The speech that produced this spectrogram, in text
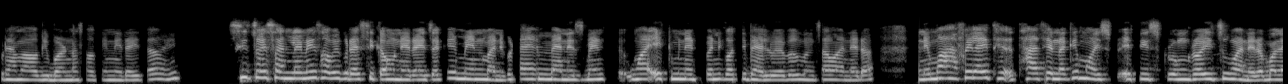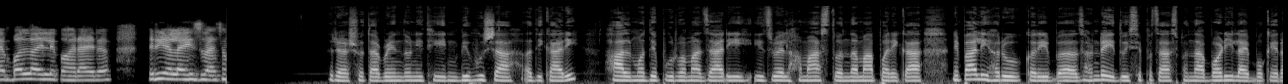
कुरामा अघि बढ्न सकिने रहेछ है। सिचुएसनले नै सबै कुरा सिकाउने रहेछ कि मेन भनेको टाइम म्यानेजमेन्ट उहाँ एक मिनट पनि कति भ्यालुएबल हुन्छ भनेर। अनि म आफैलाई थाहा थिएन कि म यति स्ट्रङ रहेछु भनेर। मलाई बल्ल अहिले घर आएर रियलाइज भएको छ। र श्रोतावृन्दोनी थिइन् विभूषा अधिकारी हाल मध्यपूर्वमा जारी इजरायल हमास द्वन्दमा परेका नेपालीहरू करिब झण्डै दुई सय पचास भन्दा बढ़ीलाई बोकेर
